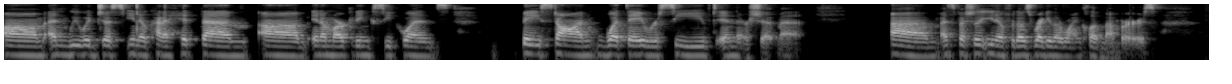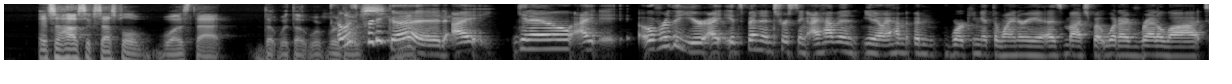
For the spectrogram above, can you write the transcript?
Um, and we would just you know kind of hit them um, in a marketing sequence based on what they received in their shipment um, especially you know for those regular wine club members. And so, how successful was that? That with the were it was those, pretty good. Yeah. I you know I over the year I, it's been interesting. I haven't you know I haven't been working at the winery as much, but what I've read a lot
